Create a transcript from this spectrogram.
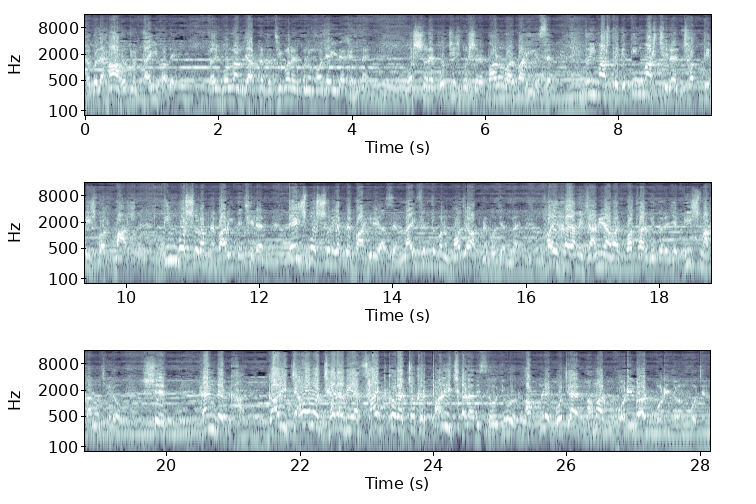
তো বলে হ্যাঁ হুজুর, তাই হবে। তো আমি বললাম যে, আপনি তো জীবনের কোনো মজাই দেখেন নাই। বৎসরে পঁচিশ বছরে বারো বার বাড়ি গেছেন। দুই মাস থেকে তিন মাস ছিলেন, ছত্রিশ মাস। তিন বছর আপনি বাড়িতে ছিলেন, তেইশ বছরই আপনি বাহিরে আছেন। লাইফের তো কোনো মজা আপনি বোঝেন নাই। হয় হয়, আমি জানি না আমার কথার ভিতরে যে বিষ মাখানো ছিল, সে হ্যান্ডে গাড়ি চালানো ছেড়া দিয়া সাইড করা চোখের পানি ছেড়া দিছে। হুজুর, আপনি বোঝেন, আমার পরিবার, পরিজন বোঝেন।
